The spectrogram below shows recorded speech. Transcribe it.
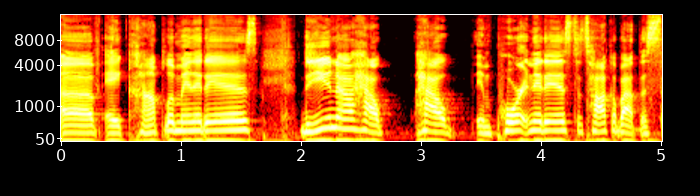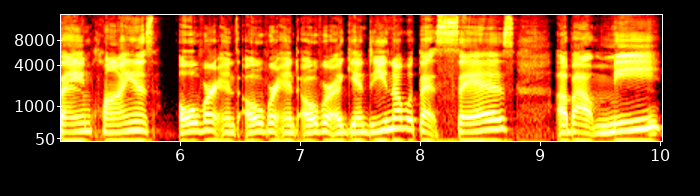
of a compliment it is? Do you know how how important it is to talk about the same clients over and over and over again. Do you know what that says about me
